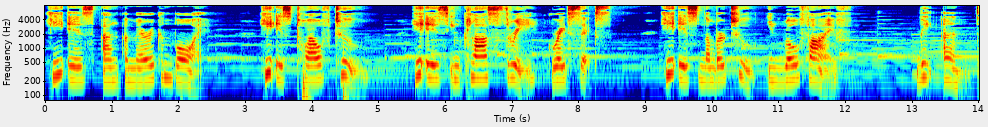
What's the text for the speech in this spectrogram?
He is an American boy. He is 12 too. He is in class 3, grade 6. He is number 2 in row 5. The end.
